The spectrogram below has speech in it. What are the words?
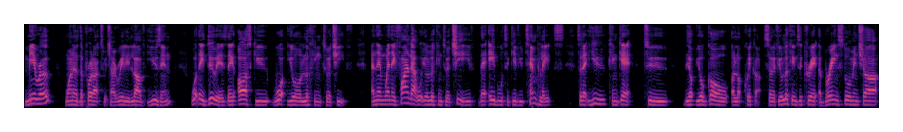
Miro, one of the products which I really love using, what they do is they ask you what you're looking to achieve. And then when they find out what you're looking to achieve, they're able to give you templates so that you can get to the, your goal a lot quicker. So if you're looking to create a brainstorming chart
